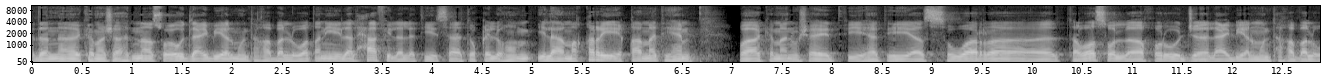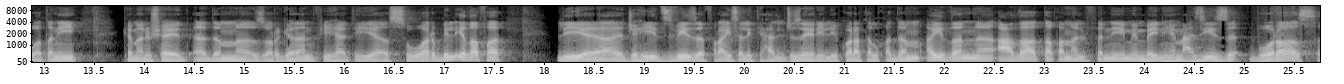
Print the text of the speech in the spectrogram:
إذا كما شاهدنا صعود لاعبي المنتخب الوطني إلى الحافلة التي ستقلهم إلى مقر إقامتهم. وكما نشاهد في هذه الصور تواصل خروج لاعبي المنتخب الوطني كما نشاهد آدم زرقان في هذه الصور بالإضافة لجهيد زفيزف رئيس الاتحاد الجزائري لكرة القدم. أيضا أعضاء الطاقم الفني من بينهم عزيز بوراس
